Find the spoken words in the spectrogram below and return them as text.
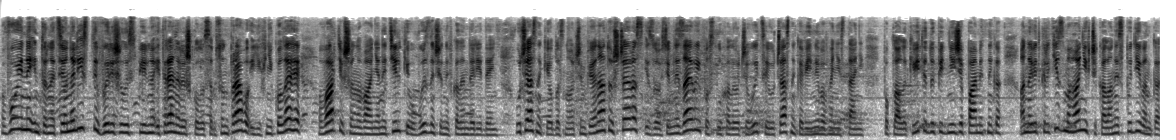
Воїни-інтернаціоналісти вирішили спільно і тренери школи Самсон Право і їхні колеги варті вшанування не тільки у визначений в календарі день. Учасники обласного чемпіонату ще раз і зовсім не зайвий послухали очевидця і учасника війни в Афганістані, поклали квіти до підніжжя пам'ятника. А на відкритті змагань їх чекала несподіванка.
